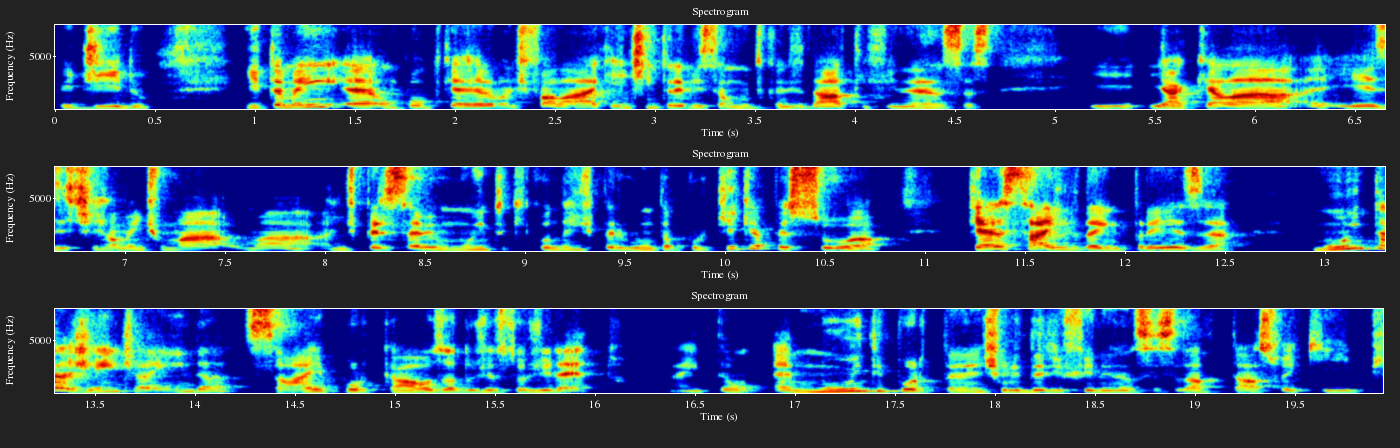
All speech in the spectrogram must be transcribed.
pedido. E também é um ponto que é relevante falar é que a gente entrevista muito candidato em finanças e, e aquela e existe realmente uma, uma a gente percebe muito que quando a gente pergunta por que que a pessoa quer sair da empresa, muita gente ainda sai por causa do gestor direto. Né? Então, é muito importante o líder de finanças se adaptar à sua equipe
